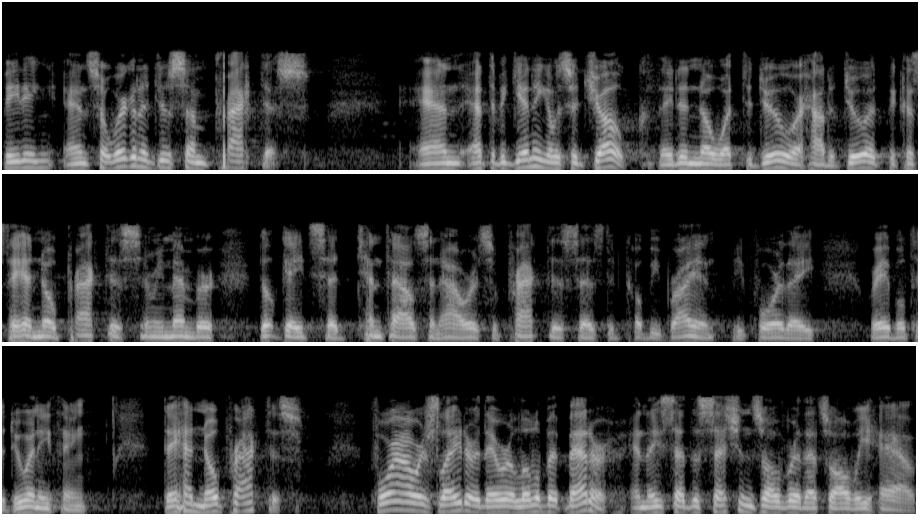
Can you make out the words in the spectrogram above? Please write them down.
beating. And so we're going to do some practice. And at the beginning, it was a joke. They didn't know what to do or how to do it because they had no practice. And remember, Bill Gates had 10,000 hours of practice, as did Kobe Bryant, before they were able to do anything. They had no practice. Four hours later, they were a little bit better. And they said, The session's over. That's all we have.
